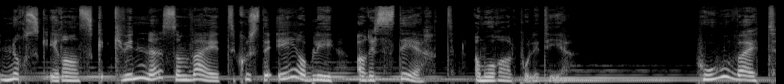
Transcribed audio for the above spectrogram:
norsk-iransk kvinne som veit hvordan det er å bli arrestert av moralpolitiet. Hun veit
